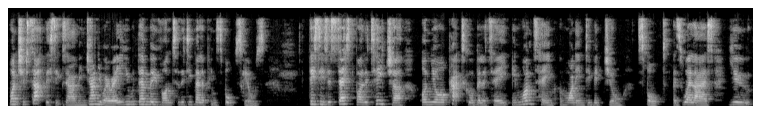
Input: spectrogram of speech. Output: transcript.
Once you've sat this exam in January, you would then move on to the developing sports skills. This is assessed by the teacher on your practical ability in one team and one individual sport, as well as you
